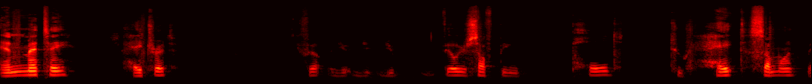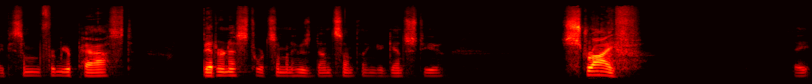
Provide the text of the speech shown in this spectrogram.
enmity, hatred. You feel, you, feel yourself being pulled to hate someone, maybe someone from your past, bitterness towards someone who's done something against you, strife, a,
